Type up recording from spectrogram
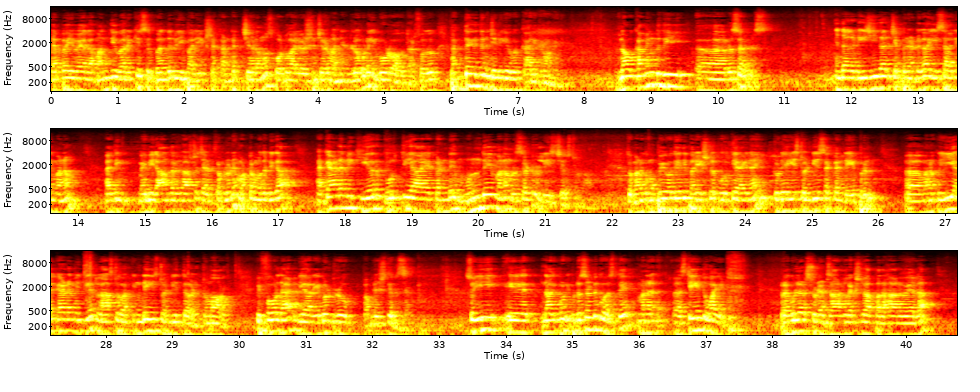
డెబ్బై వేల మంది వరకు సిబ్బందులు ఈ పరీక్ష కండక్ట్ చేయడము స్పోర్ట్ వాల్యుయేషన్ చేయడం అన్నింటిలో కూడా ఇన్వాల్వ్ అవుతారు. సో పెద్ద ఎత్తున జరిగే ఒక కార్యక్రమం ఇది. Now coming to the results ఇందాక డీజీ గారు చెప్పినట్టుగా ఈసారి మనం ఐ థింక్ మేబీ ఆంధ్ర రాష్ట్ర చరిత్రలోనే మొట్టమొదటిగా అకాడమిక్ ఇయర్ పూర్తి అయ్యకంటే ముందే మనం రిజల్ట్ రిలీజ్ చేస్తున్నాం. సో మనకు ముప్పై తేదీ పరీక్షలు పూర్తి అయినాయి. Today is twenty second April Uh, మనకు ఈ academic year last working day is twenty third tomorrow before that we're able to publish the result so ఈ నాకు ఇప్పుడు ఇప్పుడు రిజల్ట్కి వస్తే మన స్టేట్ వైడ్ రెగ్యులర్ స్టూడెంట్స్ ఆరు లక్షల పదహారు వేల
